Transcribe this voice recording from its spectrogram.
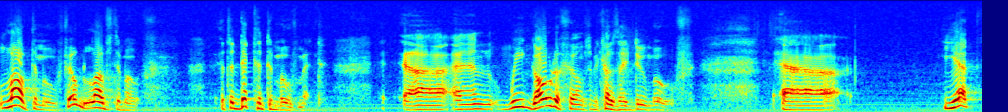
love to move. Film loves to move. It's addicted to movement. Uh, and we go to films because they do move. Uh, yet,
